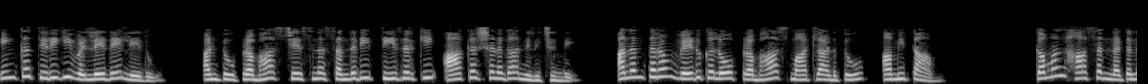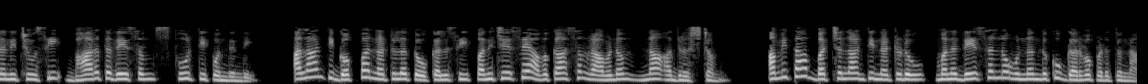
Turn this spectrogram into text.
ఇంకా తిరిగి వెళ్ళేదే లేదు అంటూ ప్రభాస్ చేసిన సందడి టీజర్కి ఆకర్షణగా నిలిచింది. అనంతరం వేడుకలో ప్రభాస్ మాట్లాడుతూ అమితాబ్ కమల్ హాసన్ నటనని చూసి భారతదేశం స్ఫూర్తి పొందింది. అలాంటి గొప్ప నటులతో కలిసి పనిచేసే అవకాశం రావడం నా అదృష్టం. అమితాబ్ బచ్చన్ లాంటి నటుడు మన దేశంలో ఉన్నందుకు గర్వపడుతున్నా.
